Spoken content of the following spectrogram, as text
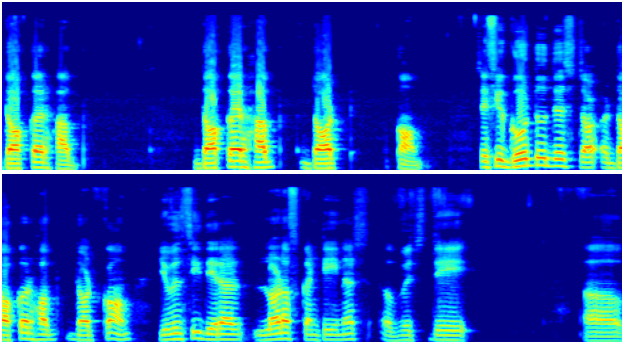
Docker Hub, dockerhub.com. So if you go to this do dockerhub.com, you will see there are a lot of containers uh, which they uh,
